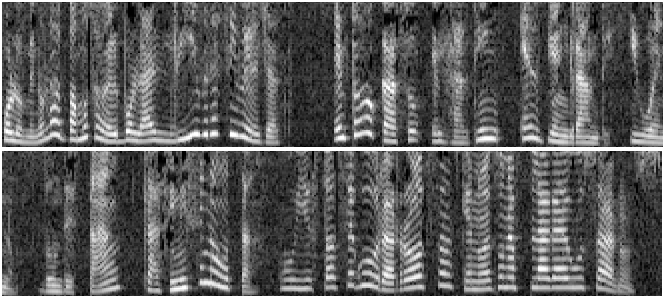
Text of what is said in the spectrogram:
por lo menos las vamos a ver volar libres y bellas. En todo caso, el jardín es bien grande y bueno, donde están casi ni se nota. Uy, ¿estás segura, Rosa, que no es una plaga de gusanos?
